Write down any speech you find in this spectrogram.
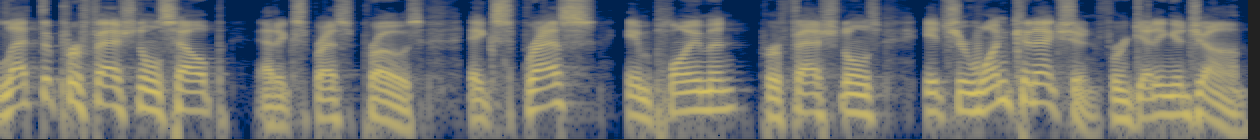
Let the professionals help at Express Pros. Express Employment Professionals. It's your one connection for getting a job.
